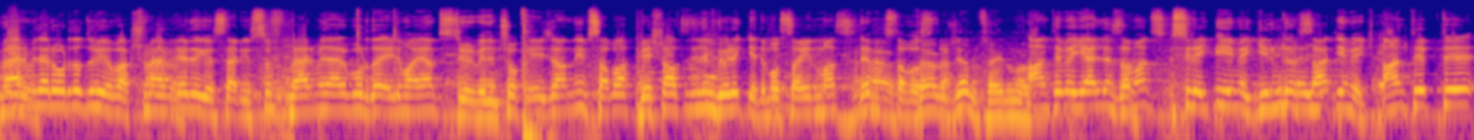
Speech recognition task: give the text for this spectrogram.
Mermiler orada duruyor. Bak şu mermileri de göster Yusuf. Mermiler burada. Elim ayağım titriyor benim. Çok heyecanlıyım. Sabah 5-6 dilim börek yedim. O sayılmaz. Değil mi Mustafa Usta? tabii canım, sayılmaz. Antep'e geldiğin zaman sürekli yemek. 24 saat yemek. Antep'te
